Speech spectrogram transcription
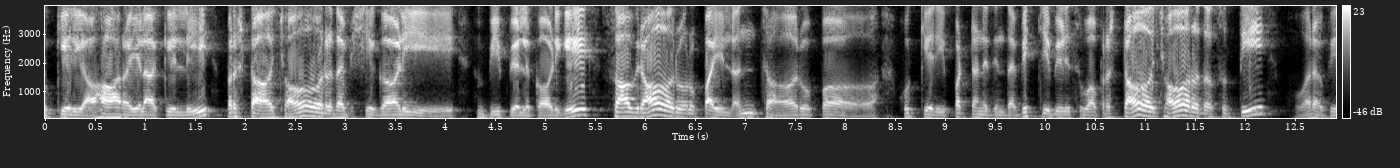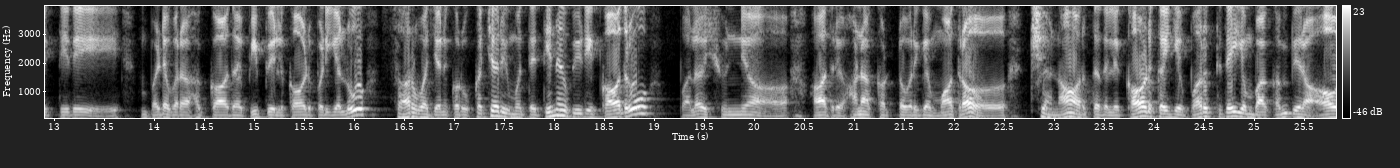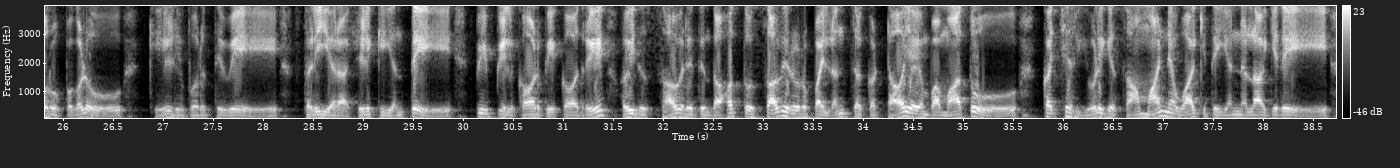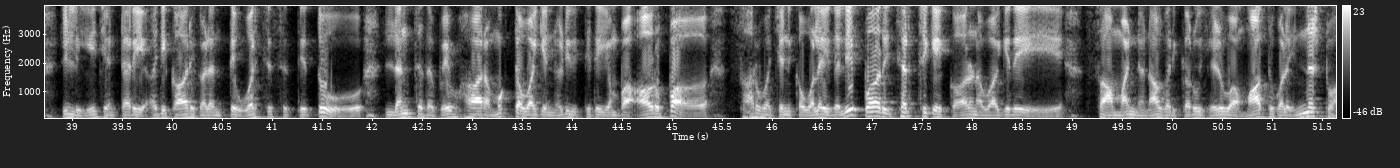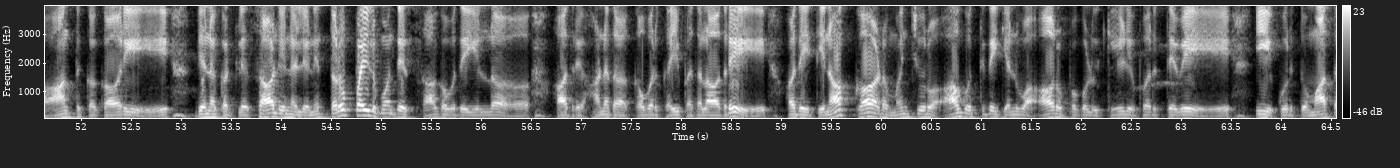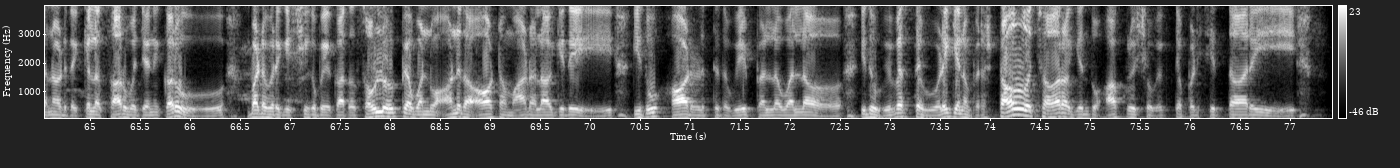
ಹುಕ್ಕೇರಿ ಆಹಾರ ಇಲಾಖೆಯಲ್ಲಿ ಭ್ರಷ್ಟಾಚಾರದ ವಿಷಯಗಾಳಿ. ಬಿಪಿಎಲ್ ಕಾರ್ಡ್ಗೆ ಸಾವಿರಾರು ರೂಪಾಯಿ ಲಂಚ ಆರೋಪ ಹುಕ್ಕೇರಿ ಪಟ್ಟಣದಿಂದ ಬೆಚ್ಚಿ ಬೀಳಿಸುವ ಭ್ರಷ್ಟಾಚಾರದ ಸುದ್ದಿ ಹೊರಬಿದ್ದಿದೆ. ಬಡವರ ಹಕ್ಕಾದ ಬಿಪಿಎಲ್ ಕಾರ್ಡ್ ಪಡೆಯಲು ಸಾರ್ವಜನಿಕರು ಕಚೇರಿ ಮತ್ತೆ ದಿನವಿಡೀ ಕಾದರೂ ಫಲಶೂನ್ಯ ಆದರೆ ಹಣ ಕಟ್ಟವರಿಗೆ ಮಾತ್ರ ಕ್ಷಣಾರ್ಥದಲ್ಲಿ ಕಾರ್ಡ್ ಕೈಗೆ ಬರುತ್ತಿದೆ ಎಂಬ ಗಂಭೀರ ಆರೋಪಗಳು ಕೇಳಿ ಬರುತ್ತಿವೆ. ಸ್ಥಳೀಯರ ಹೇಳಿಕೆಯಂತೆ ಪಿಪಿಎಲ್ ಕಾರ್ಡ್ ಬೇಕಾದರೆ ಐದು ಸಾವಿರದಿಂದ ಹತ್ತು ಸಾವಿರ ರೂಪಾಯಿ ಲಂಚ ಕಟ್ಟಾಯ ಎಂಬ ಮಾತು ಕಚೇರಿಯೊಳಗೆ ಸಾಮಾನ್ಯವಾಗಿದೆ ಎನ್ನಲಾಗಿದೆ. ಇಲ್ಲಿ ಏಜೆಂಟರೇ ಅಧಿಕಾರಿಗಳಂತೆ ವರ್ತಿಸುತ್ತಿದ್ದು ಲಂಚದ ವ್ಯವಹಾರ ಮುಕ್ತವಾಗಿ ನಡೆಯುತ್ತಿದೆ ಎಂಬ ಆರೋಪ ಸಾರ್ವಜನಿಕ ವಲಯದಲ್ಲಿ ಭಾರಿ ಚರ್ಚೆಗೆ ಕಾರಣವಾಗಿದೆ. ಸಾಮಾನ್ಯ ನಾಗರಿಕರು ಹೇಳುವ ಮಾತುಗಳ ಇನ್ನಷ್ಟು ಆತಂಕಕಾರಿ. ದಿನಗಟ್ಟಲೆ ಸಾಲಿನಲ್ಲಿ ನಿಂತರೂ ಪೈಲು ಮುಂದೆ ಸಾಗುವುದೇ ಇಲ್ಲ. ಆದರೆ ಹಣದ ಕವರ್ ಕೈ ಬದಲಾದರೆ ಅದೇ ದಿನ ಕಾರ್ಡ್ ಮಂಜೂರು ಆಗುತ್ತಿದೆ ಎನ್ನುವ ಆರೋಪಗಳು ಕೇಳಿ ಬರುತ್ತೇವೆ. ಈ ಕುರಿತು ಮಾತನಾಡಿದ ಕೆಲ ಸಾರ್ವಜನಿಕರು, ಬಡವರಿಗೆ ಸಿಗಬೇಕಾದ ಸೌಲಭ್ಯವನ್ನು ಹಣದ ಆಟ ಮಾಡಲಾಗಿದೆ. ಇದು ಆಡಳಿತದ ವೈಫಲ್ಯವಲ್ಲ. ಇದು ವ್ಯವಸ್ಥೆ ಒಳಗಿನ ಭ್ರಷ್ಟಾಚಾರ ಎಂದು ಆಕ್ರೋಶ ವ್ಯಕ್ತಪಡಿಸಿದ್ದಾರೆ.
